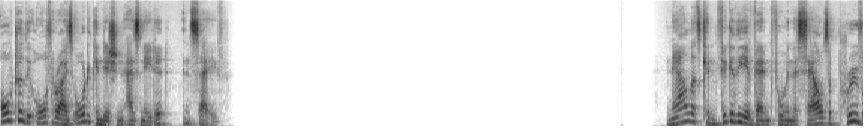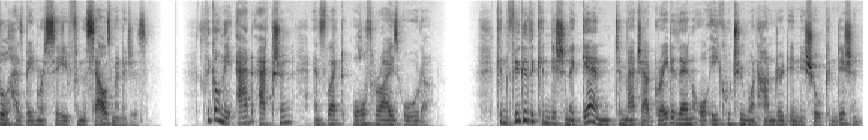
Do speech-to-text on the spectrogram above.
Alter the authorize order condition as needed and save. Now let's configure the event for when the sales approval has been received from the sales managers. Click on the Add action and select Authorize Order. Configure the condition again to match our greater than or equal to 100 initial condition.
